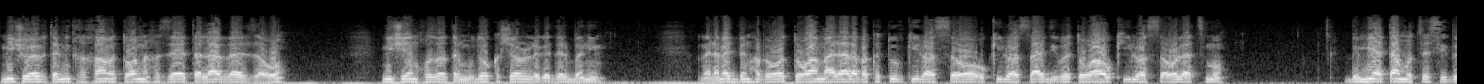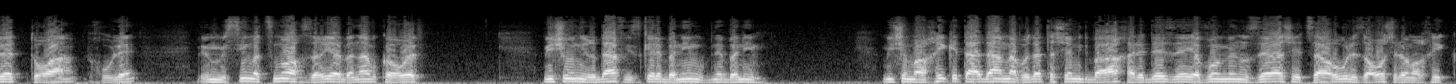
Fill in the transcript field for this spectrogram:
מי שאוהב תלמיד חכם, התורה מחזרת עליו ועל זרעו. מי שאין חוזר תלמודו, קשה לו לגדל בנים. המלמד בין חברות תורה מעלה עליו הכתוב כאילו עשאו, או כאילו עשה את דברי תורה, או כאילו עשאו לעצמו. במי אתה מוצא סדרי תורה וכו', וממיסים עצמו אכזרי על בניו כעורב. מי שהוא נרדף יזכה לבנים ובני בנים. מי שמרחיק את האדם מעבודת השם יתברך, על ידי זה יבוא ממנו זרע שיצערו לזרעו של המרחיק.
